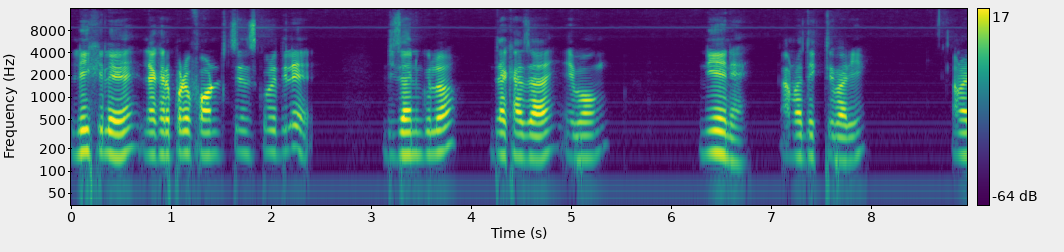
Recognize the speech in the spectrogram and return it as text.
লিখলে, লেখার পরে ফন্ট চেঞ্জ করে দিলে ডিজাইনগুলো দেখা যায় এবং নিয়ে নেয়। আমরা দেখতে পারি। আমরা,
